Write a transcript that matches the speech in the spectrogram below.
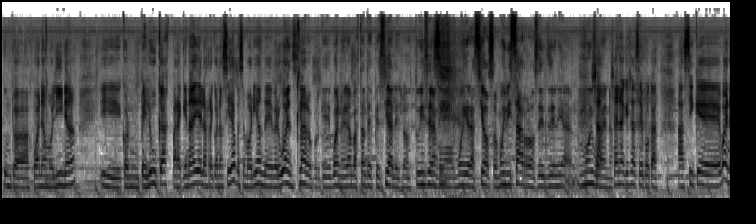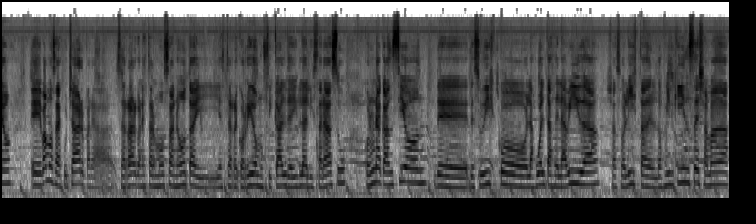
junto a Juana Molina y con pelucas para que nadie las reconociera, pues se morían de vergüenza. Claro, porque bueno, eran bastante especiales. Los tweets eran como muy graciosos, muy bizarros, eh, muy buenos. ya en aquellas épocas. Así que, bueno, eh, vamos a escuchar para cerrar con esta hermosa nota y este recorrido musical de Hilda Lizarazu con una canción de, de su disco Las Vueltas de la Vida, ya solista del 2015, llamada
